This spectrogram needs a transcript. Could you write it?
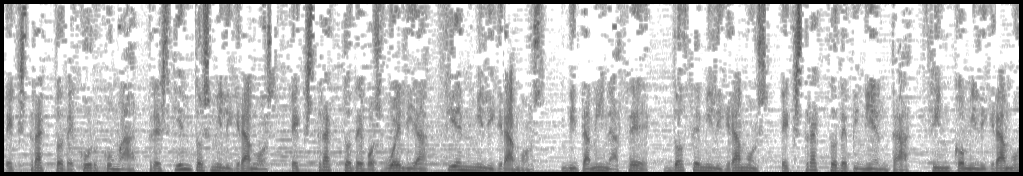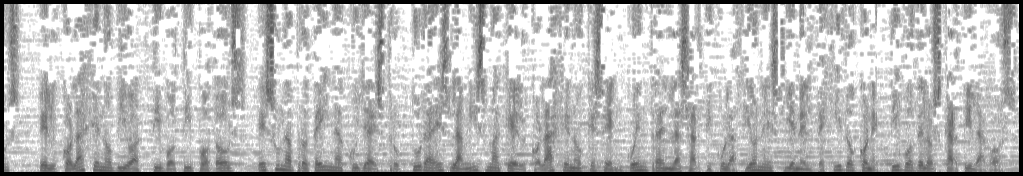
extracto de cúrcuma, 300 mg, extracto de boswellia, 100 mg, vitamina C, 12 mg, extracto de pimienta, 5 mg. El colágeno bioactivo tipo 2 es una proteína cuya estructura es la misma que el colágeno que se encuentra en las articulaciones y en el tejido conectivo de los cartílagos.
